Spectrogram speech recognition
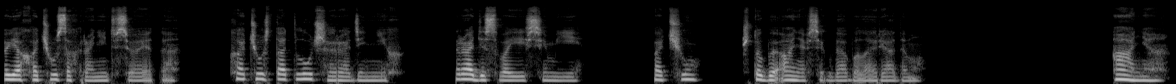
что я хочу сохранить все это. Хочу стать лучше ради них, ради своей семьи. Хочу, чтобы Аня всегда была рядом. Аня.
